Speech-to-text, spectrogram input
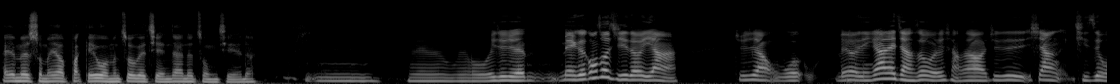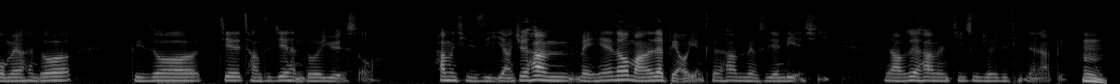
还有没有什么要把给我们做个简单的总结的？嗯嗯，我我就觉得每个工作其实都一样啊，就像我没有你刚才讲的时候，我就想到就是像其实我们有很多，比如说接场子接很多的乐手，他们其实是一样，就是他们每天都忙着在表演，可是他们没有时间练习，然后所以他们技术就一直停在那边。嗯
